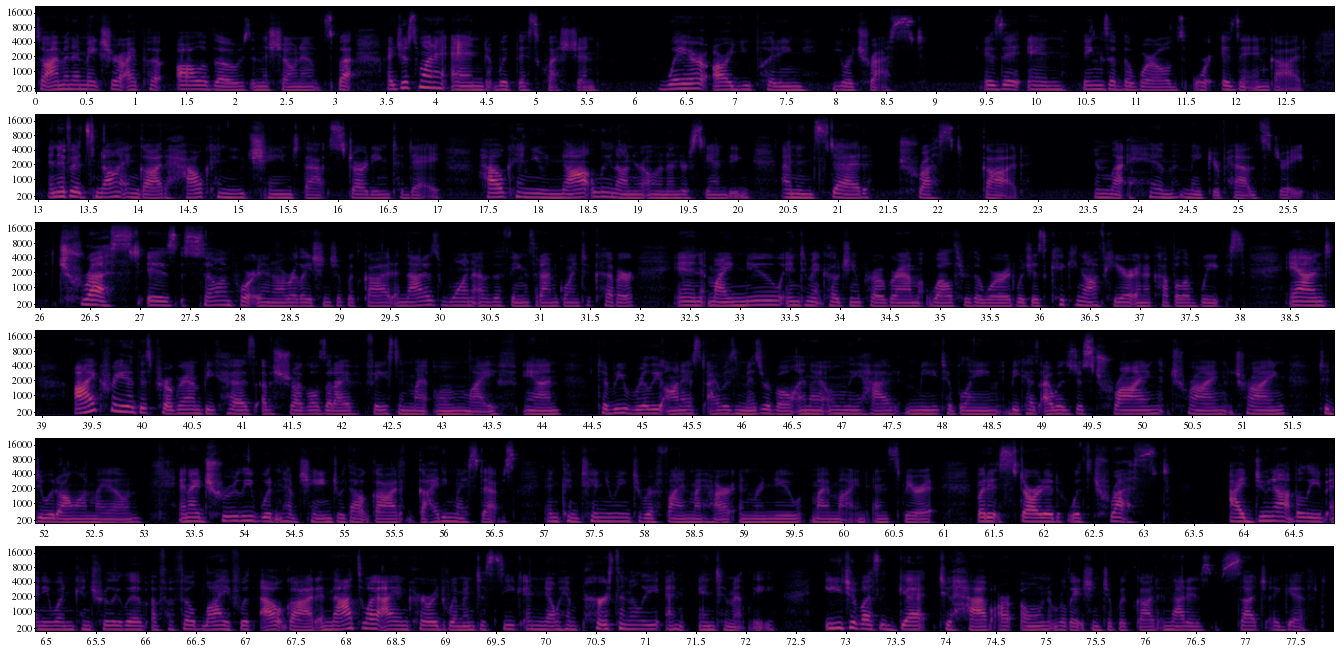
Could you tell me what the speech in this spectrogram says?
So I'm going to make sure I put all of those in the show notes. But I just want to end with this question Where are you putting your trust? Is it in things of the world or is it in God? And if it's not in God, how can you change that starting today? How can you not lean on your own understanding and instead trust God and let Him make your path straight? Trust is so important in our relationship with God, and that is one of the things that I'm going to cover in my new intimate coaching program, Well Through the Word, which is kicking off here in a couple of weeks. And I created this program because of struggles that I've faced in my own life. And to be really honest, I was miserable and I only had me to blame because I was just trying, trying, trying to do it all on my own. And I truly wouldn't have changed without God guiding my steps and continuing to refine my heart and renew my mind and spirit. But it started with trust. I do not believe anyone can truly live a fulfilled life without God, and that's why I encourage women to seek and know Him personally and intimately. Each of us get to have our own relationship with God, and that is such a gift.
